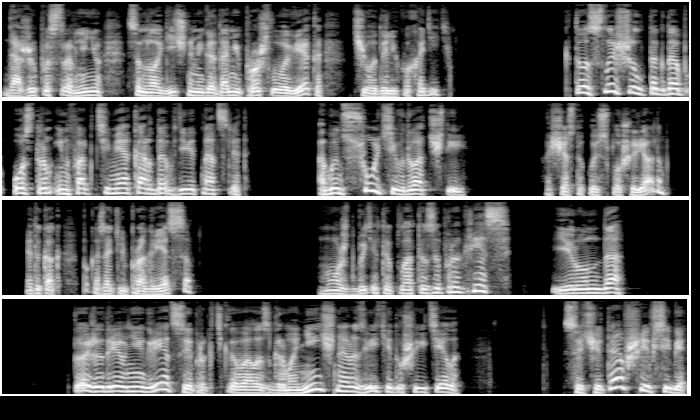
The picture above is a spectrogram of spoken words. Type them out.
Даже по сравнению с аналогичными годами прошлого века, чего далеко ходить. Кто слышал тогда об остром инфаркте миокарда в 19 лет? Об инсульте в 24? А сейчас такой сплошь и рядом. Это как показатель прогресса. Может быть, это плата за прогресс? Ерунда. В той же Древней Греции практиковалось гармоничное развитие души и тела, сочетавшие в себе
